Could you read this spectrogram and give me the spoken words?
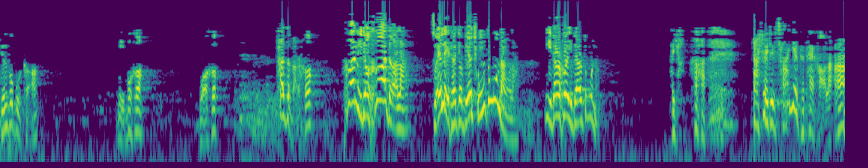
巡抚不可，你不喝，我喝，他自个儿喝，喝你就喝得了，嘴里头就别穷嘟囔了，一边喝一边嘟囔。哎呀，哈哈，大帅这个茶叶可太好了啊！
